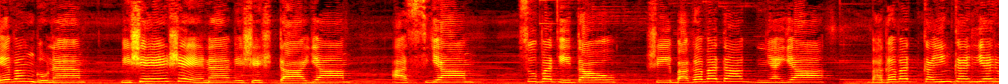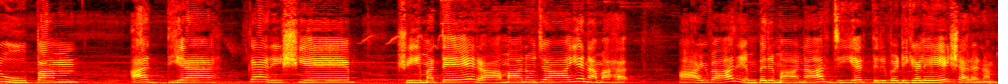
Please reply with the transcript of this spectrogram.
एवं गुण विशेषेण विशिष्टायाम् अस्यां सुपतितौ श्रीभगवदाज्ञया भगवत्कैङ्कर्यरूपम् अद्य करिष्ये ஸ்ரீமதே ராமானுஜாய நமக ஆழ்வார் எம்பெருமானார் ஜியர் திருவடிகளே சரணம்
